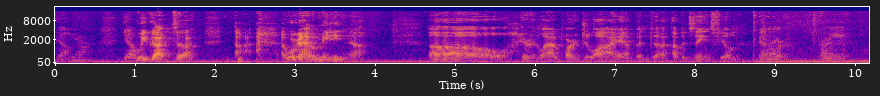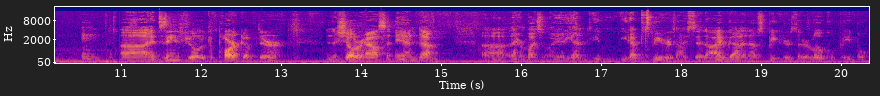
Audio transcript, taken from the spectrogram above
yeah, Yeah. yeah, we've got uh, uh, we're gonna have a meeting. Uh, uh, here in the latter part of July, up in uh, up at Zanesfield, and July we're, Twenty-eight. uh, at Zanesfield at the park up there in the shelter house, and um, uh, everybody said, well, "You got you, you got speakers." I said, "I've got enough speakers that are local people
